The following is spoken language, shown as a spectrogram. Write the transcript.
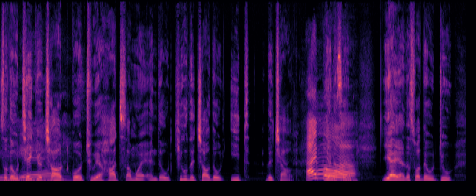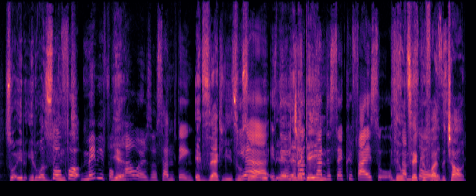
So they would take your child, go to a hut somewhere, and they would kill the child, they would eat the child. You Eyeball. understand? Yeah, yeah, that's what they would do. So it, it was So for maybe for Yeah. powers or something. exactly. So yeah, so if it- the and child again, becomes the sacrifice of they would some sacrifice the child.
